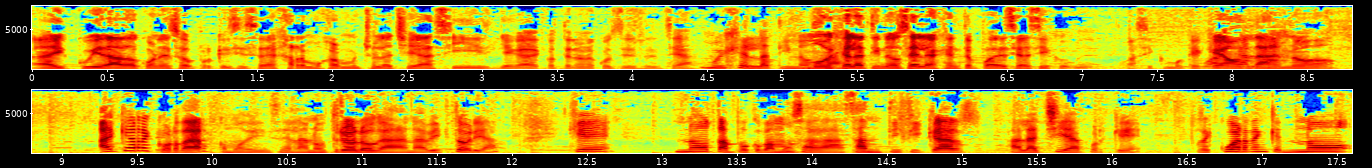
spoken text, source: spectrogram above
hay cuidado con eso, porque si se deja remojar mucho la chía, sí llega a tener una consistencia Muy gelatinosa. muy gelatinosa y la gente puede decir así, como- así como que, ¿qué onda, no? Hay que recordar, como dice la nutrióloga Ana Victoria, que no tampoco vamos a santificar a la chía porque recuerden que no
